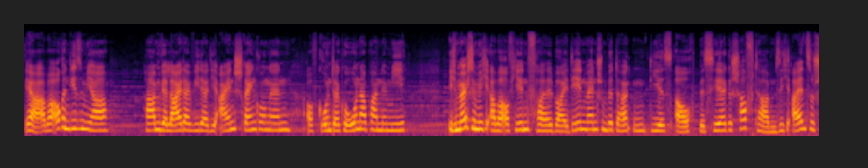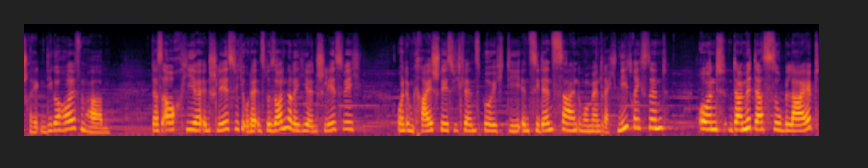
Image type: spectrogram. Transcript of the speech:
Ja, aber auch in diesem Jahr haben wir leider wieder die Einschränkungen aufgrund der Corona-Pandemie. Ich möchte mich aber auf jeden Fall bei den Menschen bedanken, die es auch bisher geschafft haben, sich einzuschränken, die geholfen haben. Dass auch hier in Schleswig oder insbesondere hier in Schleswig und im Kreis Schleswig-Flensburg die Inzidenzzahlen im Moment recht niedrig sind. Und damit das so bleibt,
